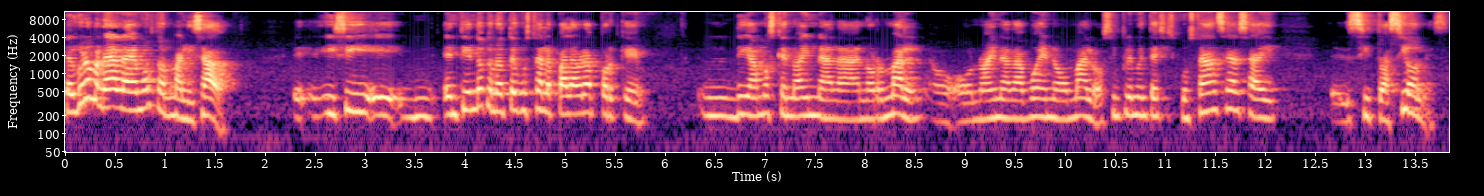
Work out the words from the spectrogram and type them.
de alguna manera la hemos normalizado. Eh, y sí, eh, entiendo que no te gusta la palabra porque digamos que no hay nada normal o, no hay nada bueno o malo, simplemente hay circunstancias, hay eh, situaciones.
